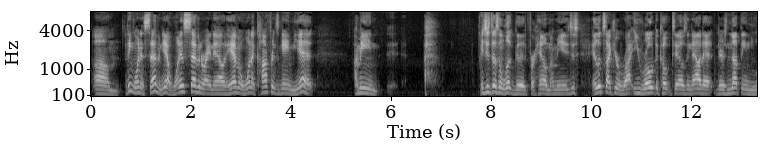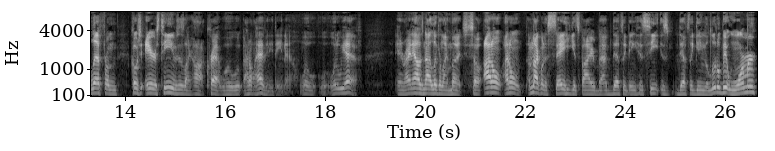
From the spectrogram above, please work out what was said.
Um, I think one in seven. Yeah, one in seven right now. They haven't won a conference game yet. I mean, it just doesn't look good for him. I mean, it just it looks like you're right. You rode the coattails, and now that there's nothing left from Coach Ayers' teams, it's like, oh crap. Well, I don't have anything now. Well, what do we have? And right now, it's not looking like much. So I don't, I don't, I'm not going to say he gets fired, but I definitely think his seat is definitely getting a little bit warmer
